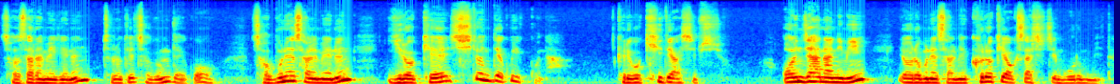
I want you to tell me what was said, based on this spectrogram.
저 사람에게는 저렇게 적용되고 저분의 삶에는 이렇게 실현되고 있구나. 그리고 기대하십시오. 언제 하나님이 여러분의 삶에 그렇게 역사하실지 모릅니다.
